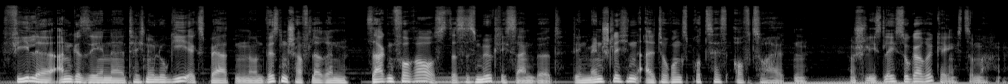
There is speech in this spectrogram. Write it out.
Viele angesehene Technologieexperten und Wissenschaftlerinnen sagen voraus, dass es möglich sein wird, den menschlichen Alterungsprozess aufzuhalten und schließlich sogar rückgängig zu machen.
